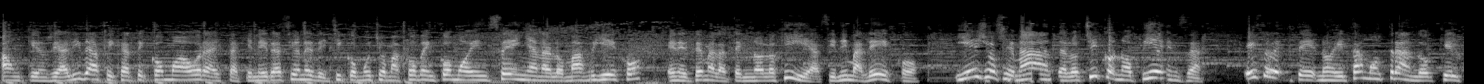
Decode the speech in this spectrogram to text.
Aunque en realidad, fíjate cómo ahora estas generaciones de chicos mucho más jóvenes, cómo enseñan a los más viejos en el tema de la tecnología, sin ir más lejos. Y ellos se mandan, los chicos no piensan. Eso nos está mostrando que el,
